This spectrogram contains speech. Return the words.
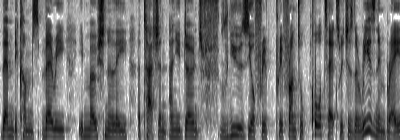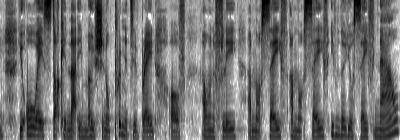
then becomes very emotionally attached and, and you don't f- use your free prefrontal cortex which is the reasoning brain. You're always stuck in that emotional primitive brain of i want to flee i'm not safe i'm not safe. Even though you're safe now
